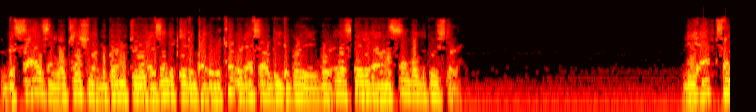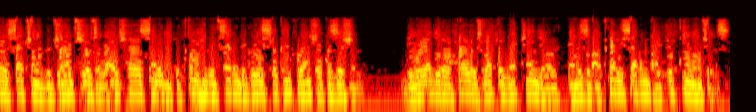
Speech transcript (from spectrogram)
The size and location of the burn through as indicated by the recovered SRB debris were illustrated on an assembled booster. The aft center section of the joint shows a large hole centered at the 307 degrees circumferential position. The irregular hole is roughly rectangular and is about 27 by 15 inches.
